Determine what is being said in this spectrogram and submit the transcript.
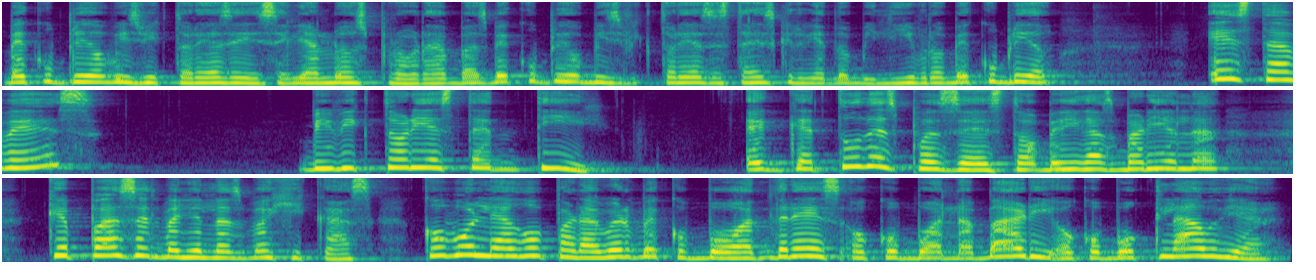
me he cumplido mis victorias de diseñar los programas, me he cumplido mis victorias de estar escribiendo mi libro, me he cumplido. Esta vez mi victoria está en ti, en que tú después de esto me digas, Mariela, ¿qué pasa en Mañanas Mágicas? ¿Cómo le hago para verme como Andrés o como Ana Mari o como Claudia?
